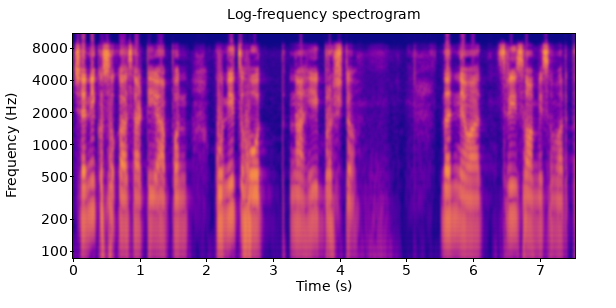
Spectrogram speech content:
क्षणिक सुखासाठी आपण कुणीच होत नाही भ्रष्ट. धन्यवाद. श्री स्वामी समर्थ.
